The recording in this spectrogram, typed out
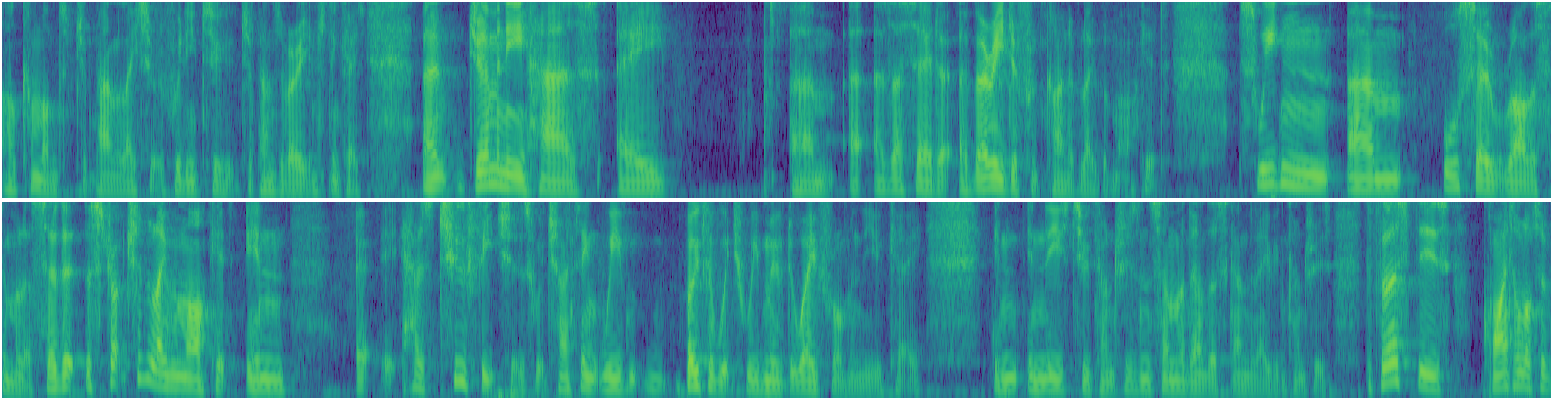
I'll come on to Japan later if we need to. Japan's a very interesting case. Um, Germany has a, um, a as I said, a, a, very different kind of labour market. Sweden um, also rather similar. So the, the structure of the labour market in Uh, it has two features which I think we've both of which we've moved away from in the UK in in these two countries and some of the other Scandinavian countries the first is quite a lot of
